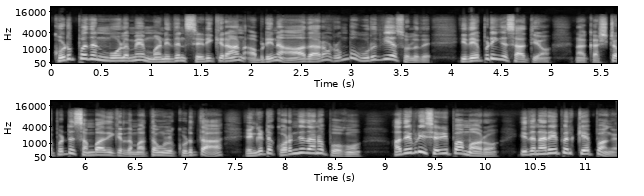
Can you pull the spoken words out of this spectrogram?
கொடுப்பதன் மூலமே மனிதன் செழிக்கிறான் அப்படின்னு ஆதாரம் ரொம்ப உறுதியா சொல்லுது. இது எப்படிங்க சாத்தியம்? நான் கஷ்டப்பட்டு சம்பாதிக்கிறத மத்தவங்களுக்கு கொடுத்தா என்கிட்ட குறைஞ்சதானே போகும். அது எப்படி செழிப்பா மாறும்? இதை நிறைய பேர் கேட்பாங்க.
